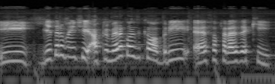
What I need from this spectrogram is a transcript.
e literalmente a primeira coisa que eu abri é essa frase aqui.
